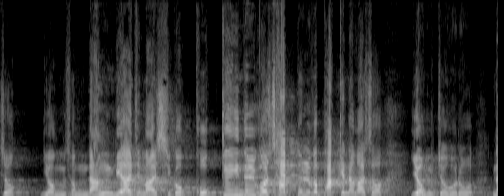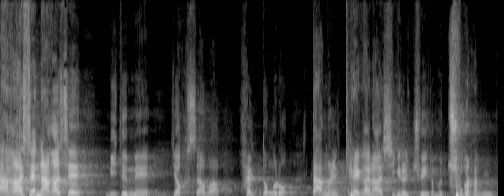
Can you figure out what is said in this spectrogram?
영적 영성 낭비하지 마시고 곡괭이 들고 삽 들고 밖에 나가서 영적으로 나가세 나가세 믿음의 역사와 활동으로 땅을 개간하시기를 주의 이름으로 축원합니다.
